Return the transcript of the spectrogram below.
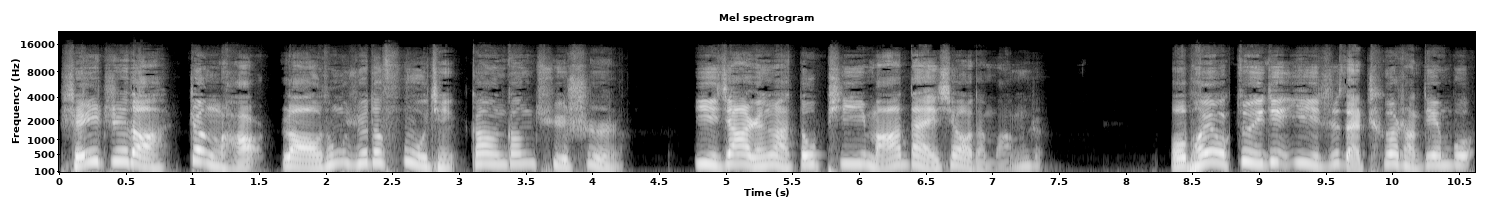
谁知道啊，正好老同学的父亲刚刚去世了，一家人啊都披麻戴孝的忙着。我朋友最近一直在车上颠簸，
